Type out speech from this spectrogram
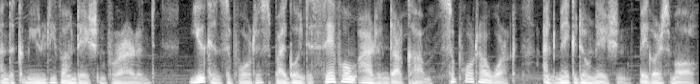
and the Community Foundation for Ireland. You can support us by going to safehomeireland.com, support our work and make a donation, big or small.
